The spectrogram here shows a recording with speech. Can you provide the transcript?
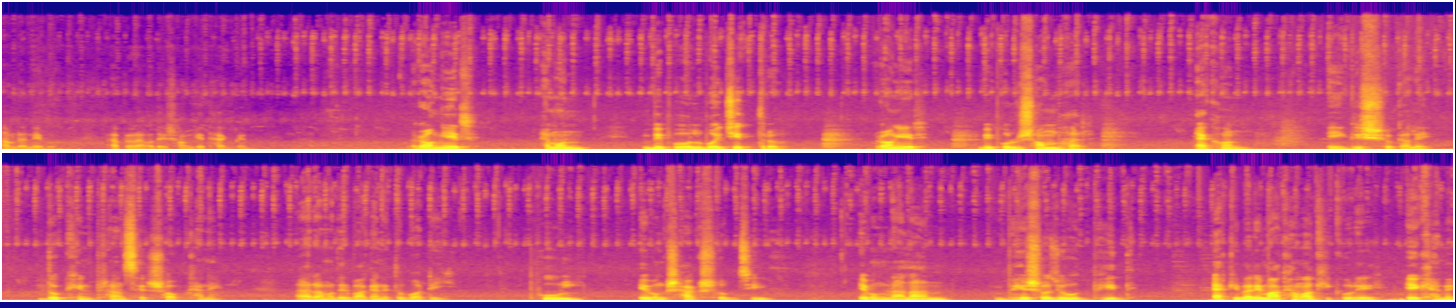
আমরা নেব। আপনারা আমাদের সঙ্গে থাকবেন। রঙের এমন বিপুল বৈচিত্র্য, রঙের বিপুল সম্ভার এখন এই গ্রীষ্মকালে দক্ষিণ ফ্রান্সের সবখানে। আর আমাদের বাগানে তো বটেই। ফুল এবং শাকসবজি এবং নানান ভেষজ উদ্ভিদ একেবারে মাখামাখি করে এখানে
